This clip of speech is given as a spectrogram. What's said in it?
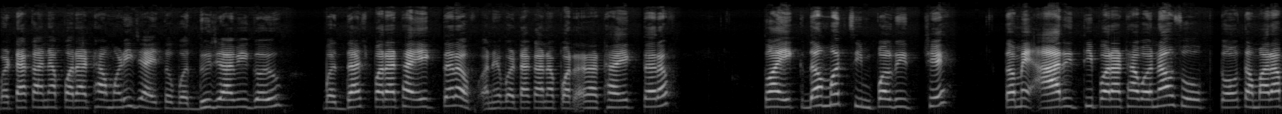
બટાકાના પરાઠા મળી જાય તો બધું જ આવી ગયું. બધા જ પરાઠા એક તરફ અને બટાકાના પરાઠા એક તરફ. તો આ એકદમ જ સિમ્પલ રીત છે. તમે આ રીતથી પરાઠા બનાવશો તો તમારા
